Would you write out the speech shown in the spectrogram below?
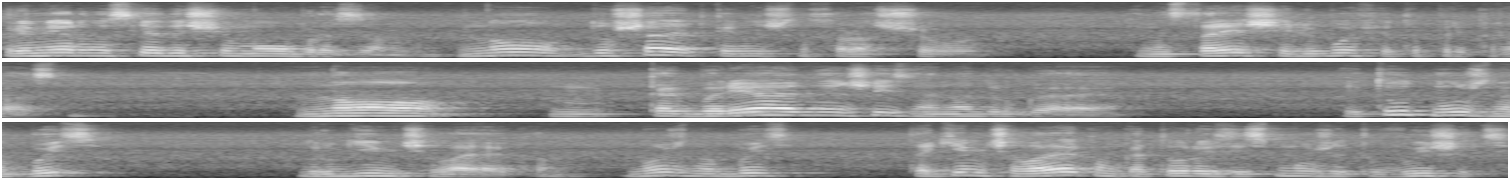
примерно следующим образом. Но душа это, конечно, хорошо. И настоящая любовь – это прекрасно. Но как бы реальная жизнь, она другая. И тут нужно быть другим человеком. Нужно быть таким человеком, который здесь может выжить,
